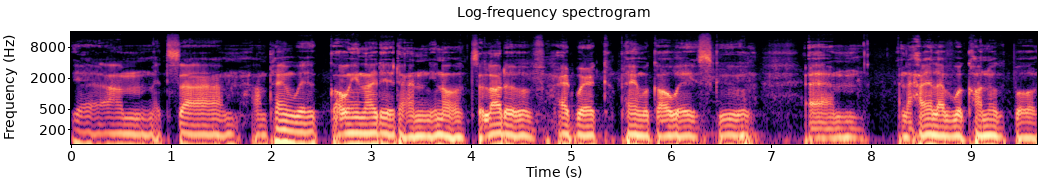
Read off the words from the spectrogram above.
Yeah, um, it's um, I'm playing with Galway United, and you know it's a lot of hard work playing with Galway school, um, and a high level with Connacht. But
